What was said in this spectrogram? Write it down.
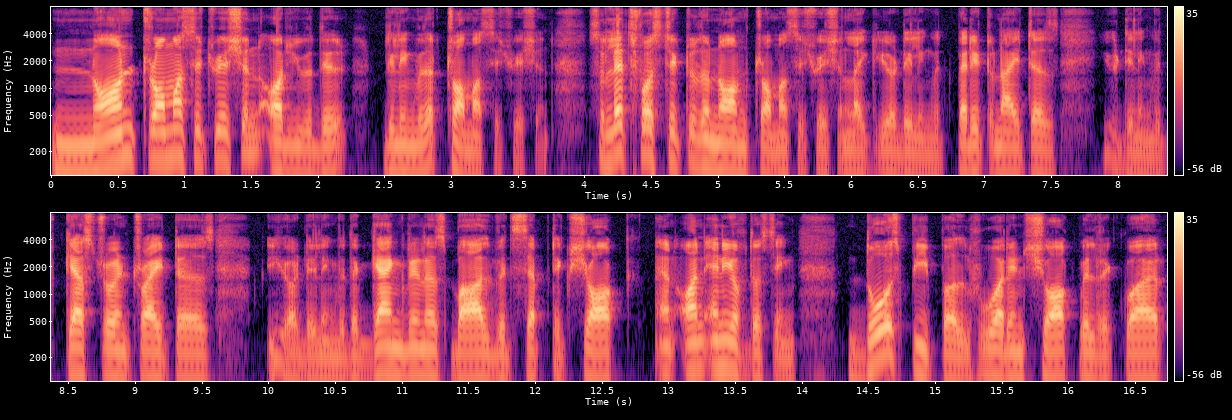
non-trauma situation or you are dealing with a trauma situation. So let's first stick to the non-trauma situation like you're dealing with peritonitis, you're dealing with gastroenteritis, you are dealing with a gangrenous bowel with septic shock and on any of those things. Those people who are in shock will require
